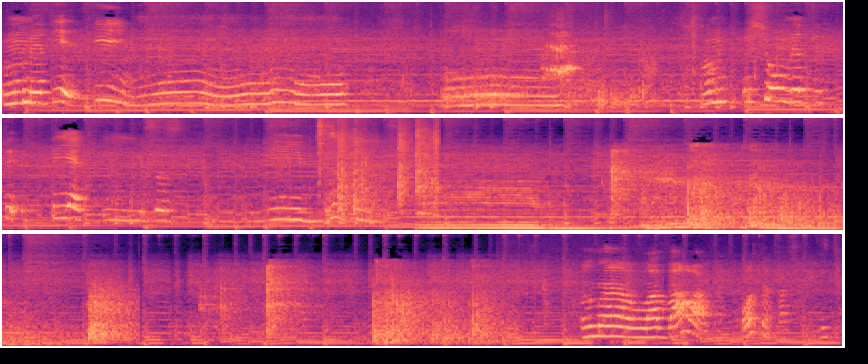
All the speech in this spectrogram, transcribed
Он умеет есть. На лавала можно посадить.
